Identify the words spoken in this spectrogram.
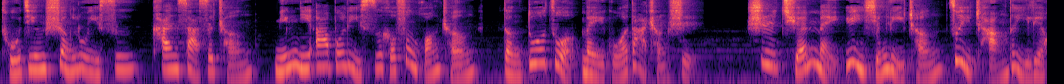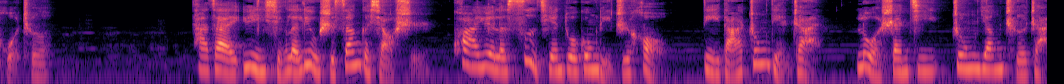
途经圣路易斯、堪萨斯城、明尼阿波利斯和凤凰城等多座美国大城市，是全美运行里程最长的一列火车。它在运行了六十三个小时，跨越了四千多公里之后，抵达终点站——洛杉矶中央车站。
